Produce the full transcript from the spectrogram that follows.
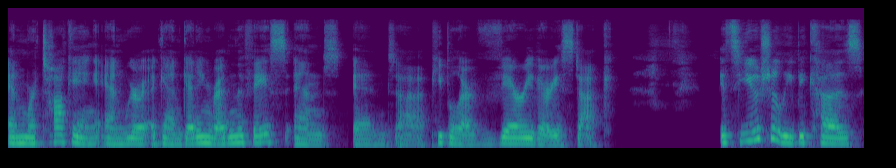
and we're talking and we're again getting red in the face and and uh, people are very very stuck it's usually because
